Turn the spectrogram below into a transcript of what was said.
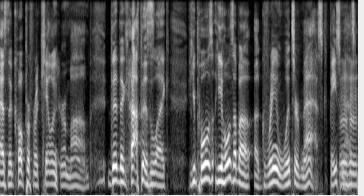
as the culprit for killing her mom, then the cop is like, he pulls, he holds up a, a green winter mask, face mask,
